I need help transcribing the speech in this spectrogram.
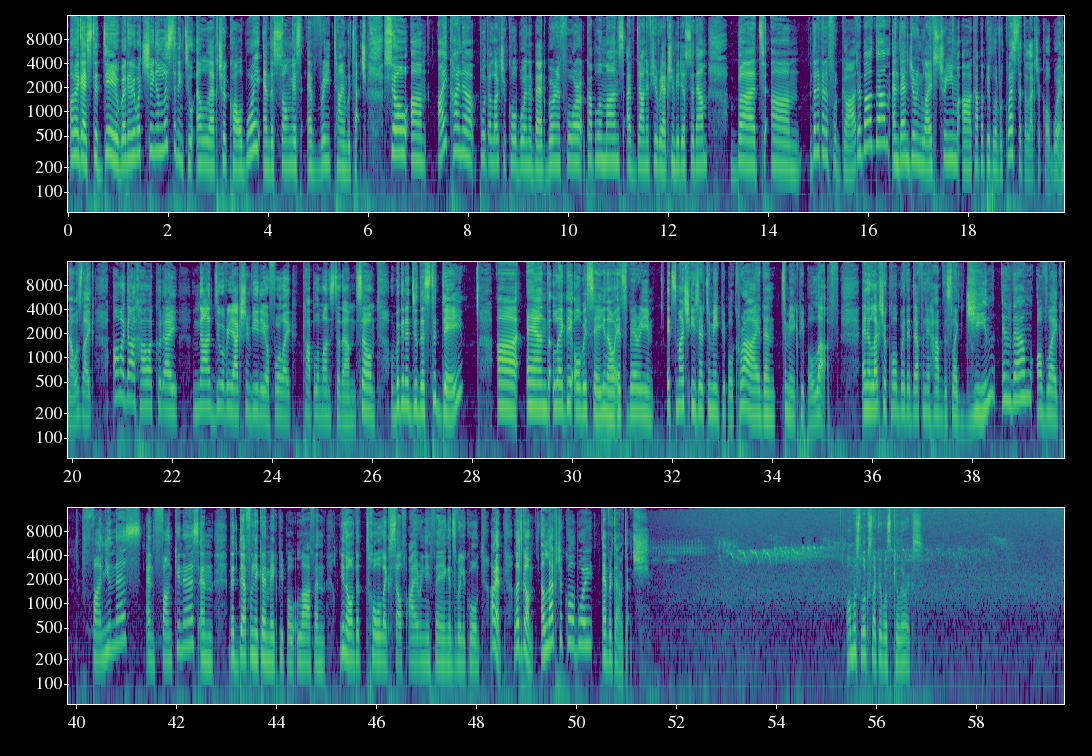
Alright, guys, today we're gonna be watching and listening to Electric Callboy, and the song is Every Time We Touch. So, um, I kind of put Electric Callboy on the back burner for a couple of months. I've done a few reaction videos to them, but um, then I kind of forgot about them. And then during live stream, uh, a couple of people requested Electric Callboy, and I was like, oh my god, how could I? not do a reaction video for like a couple of months to them so we're gonna do this today uh, and like they always say, you know, it's very, it's much easier to make people cry than to make people laugh. And Electric Callboy, they definitely have this like gene in them of like funniness and funkiness, and that definitely can make people laugh. And you know, that whole like self irony thing, it's really cool. All right, let's go. Electric Callboy, every time we touch. Almost looks like it was Killlyrics.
